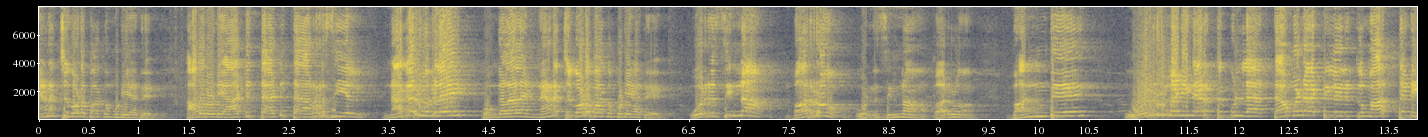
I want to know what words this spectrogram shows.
நினைச்சு கூட பார்க்க முடியாது. அவருடைய அடுத்த அடுத்த அரசியல் நகர்வுகளை உங்களால நினைச்சு கூட பார்க்க முடியாது. ஒரு சின்னம் வரும் ஒரு சின்னம் வரும். வந்து ஒரு மணி நேரத்துக்குள்ள தமிழ்நாட்டில் இருக்கும் அத்தனை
